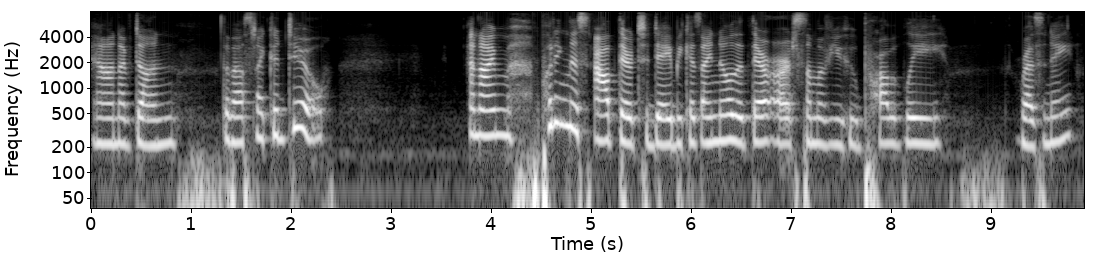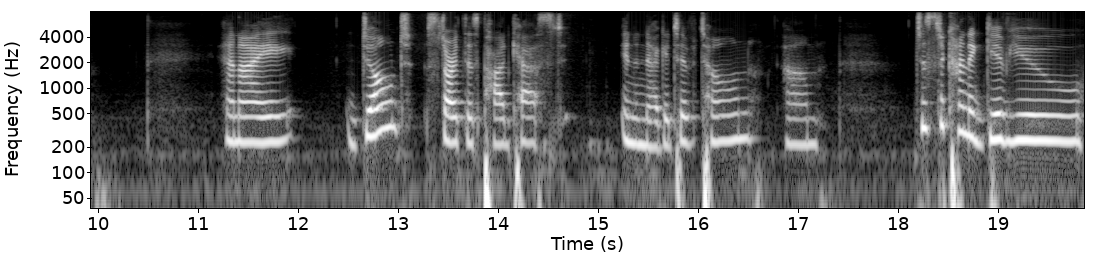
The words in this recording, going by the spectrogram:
And I've done the best I could do. And I'm putting this out there today because I know that there are some of you who probably resonate. And I don't start this podcast in a negative tone, um, just to kind of give you,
